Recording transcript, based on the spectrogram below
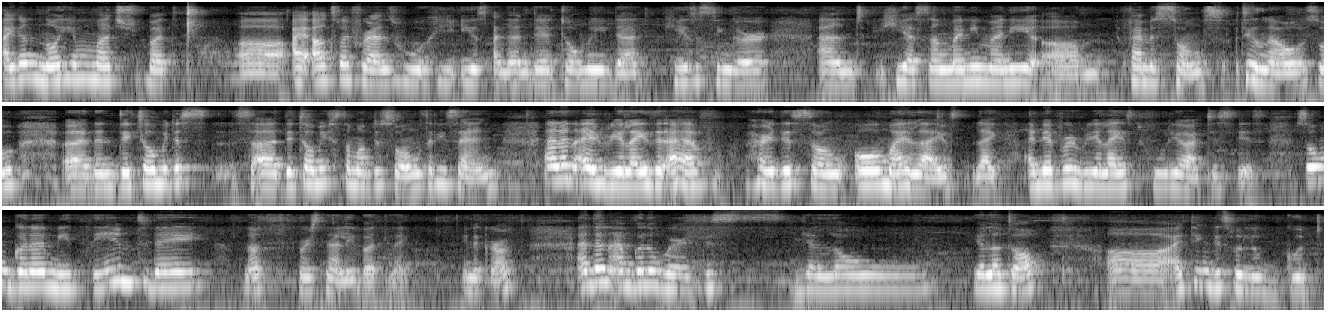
I don't know him much, but uh, I asked my friends who he is, and then they told me that he is a singer and he has sung many many um, famous songs till now. So uh, then they told me this, uh, they told me some of the songs that he sang, and then I realized that I have heard this song all my life. Like I never realized who the artist is. So I'm gonna meet him today, not personally, but like in the crowd. And then I'm gonna wear this yellow yellow top. Uh, I think this will look good.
